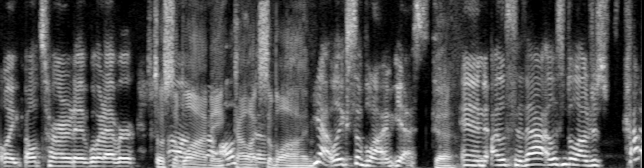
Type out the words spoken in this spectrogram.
like alternative, whatever. So Um, Sublime, but kind of like Sublime. Yeah, like Sublime, yes. Okay. And I listen to that. I listen to a lot of just kind of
